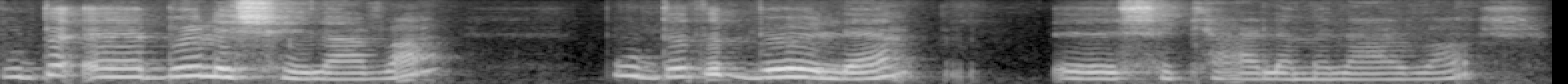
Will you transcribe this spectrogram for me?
Burada e, böyle şeyler var. Burada da böyle e, şekerlemeler var.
